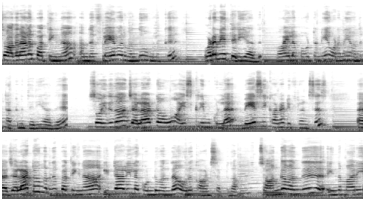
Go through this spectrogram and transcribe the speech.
ஸோ அதனால் பார்த்தீங்கன்னா அந்த ஃப்ளேவர் வந்து உங்களுக்கு உடனே தெரியாது. வாயில போட்டோன்னே உடனே வந்து டக்குன்னு தெரியாது. ஸோ இதுதான் ஜெலாட்டோவும் ஐஸ்கிரீமுக்குள்ள பேசிக்கான டிஃப்ரென்சஸ் ஜெலாட்டோங்கிறது பார்த்தீங்கன்னா இட்டாலியில் கொண்டு வந்த ஒரு கான்செப்ட் தான். ஸோ அங்கே வந்து இந்த மாதிரி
